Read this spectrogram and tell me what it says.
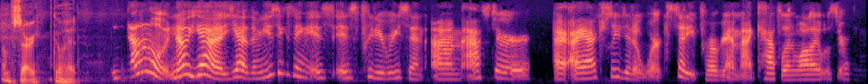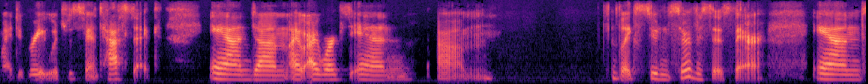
I'm sorry. Go ahead. No, no, yeah, yeah. The music thing is is pretty recent. Um, after I, I actually did a work study program at Kaplan while I was earning my degree, which was fantastic, and um, I, I worked in um, like student services there, and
